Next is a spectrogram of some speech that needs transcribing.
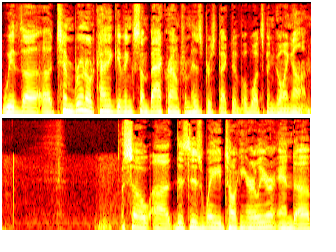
with uh, uh, Tim Bruno, kind of giving some background from his perspective of what's been going on. So uh, this is Wade talking earlier and uh,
